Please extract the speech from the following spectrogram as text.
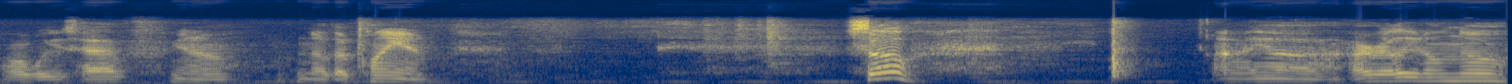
always have you know another plan. So I uh, I really don't know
